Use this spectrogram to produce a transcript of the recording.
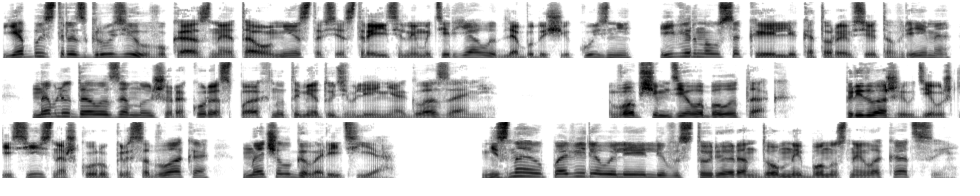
я быстро сгрузил в указанное Тао место все строительные материалы для будущей кузни и вернулся к Элли, которая все это время наблюдала за мной широко распахнутыми от удивления глазами. В общем, дело было так. Предложив девушке сесть на шкуру крысодлака, начал говорить я. Не знаю, поверила ли Элли в историю рандомной бонусной локации.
